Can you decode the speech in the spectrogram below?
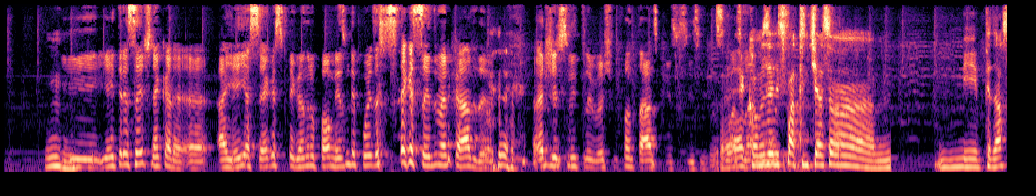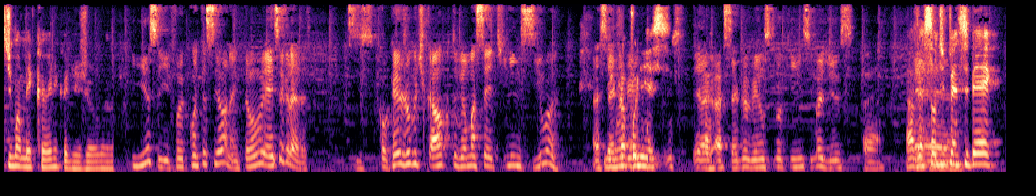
Uhum. E, e, é interessante, né, cara? A EA e a SEGA se pegando no pau mesmo depois da SEGA sair do mercado, né? Eu acho isso muito eu acho fantástico. Isso, isso, isso, é como se eles patenteassem um pedaço de uma mecânica de jogo. Né? Isso, e foi o que aconteceu, né? Então é isso, galera. Qualquer jogo de carro que tu vê uma setinha em cima, a SEGA, ganha uns, é, a SEGA ganha uns troquinhos em cima disso. É. A versão de é. PSP é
